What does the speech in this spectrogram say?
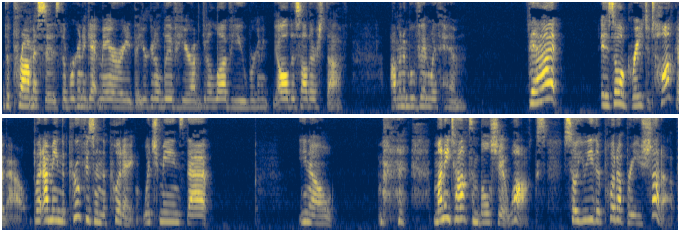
the promises that we're going to get married, that you're going to live here, I'm going to love you, we're going to, all this other stuff. I'm going to move in with him. That is all great to talk about, but I mean, the proof is in the pudding, which means that, you know, money talks and bullshit walks. So you either put up or you shut up.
